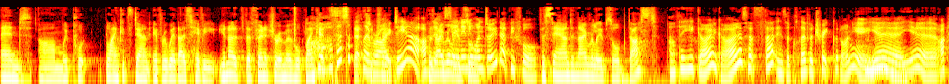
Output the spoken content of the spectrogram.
and um, we put blankets down everywhere. Those heavy, you know, the furniture removal blankets. Oh, that's a the clever trick, idea. I've never really seen anyone do that before. the sound, and they really absorb dust. Oh, there you go, guys. That's that is a clever trick. Good on you. Yeah, yeah. I,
